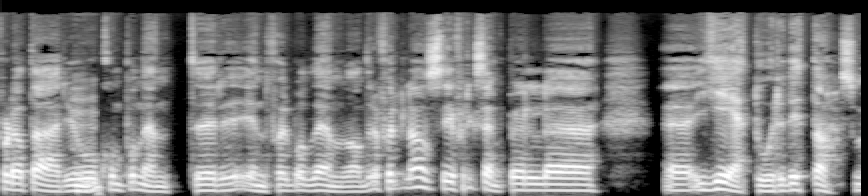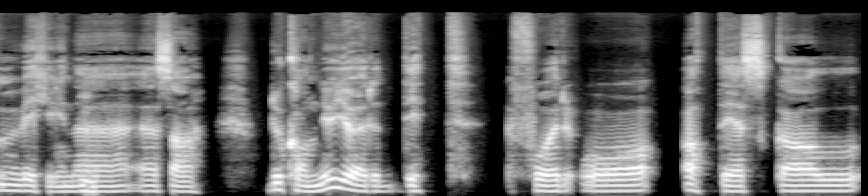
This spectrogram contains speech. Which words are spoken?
For det er jo mm. komponenter innenfor både det ene og det andre. For, la oss si f.eks. Uh, gjetordet ditt, da, som vikingene eh, sa. Du kan jo gjøre ditt for å, at det skal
